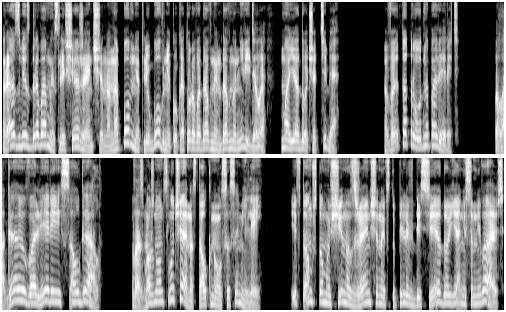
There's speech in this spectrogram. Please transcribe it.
Разве здравомыслящая женщина напомнит любовнику, которого давным-давно не видела, «Моя дочь от тебя»? В это трудно поверить. Полагаю, Валерий солгал, Возможно, он случайно столкнулся с Эмилией. И в том, что мужчина с женщиной вступили в беседу, я не сомневаюсь.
